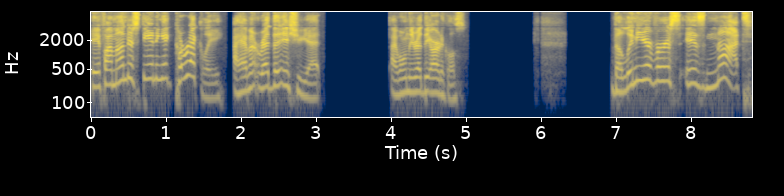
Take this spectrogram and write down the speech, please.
if I'm understanding it correctly, I haven't read the issue yet. I've only read the articles. The linear verse is not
